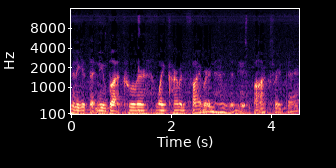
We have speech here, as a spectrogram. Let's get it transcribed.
Gonna get that new black cooler white carbon fiber. There's a nice box right there.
